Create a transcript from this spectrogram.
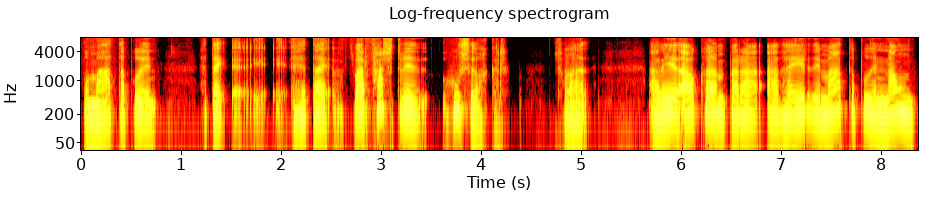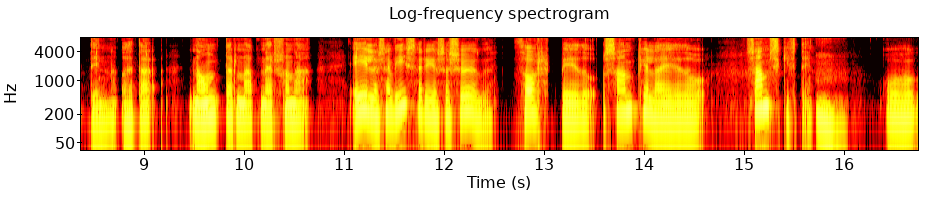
og matabúðin þetta, þetta var fast við húsið okkar. Svo að, að við ákvaðum bara að það erði matabúðin nándin. Og þetta nándarnafn er svona eiginlega sem vísar í þessa sögu. Þorpið og samfélagið og samskiptin. Mm. og,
